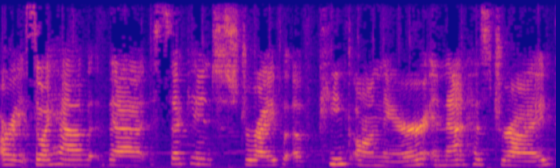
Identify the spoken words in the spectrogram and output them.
All right, so I have that second stripe of pink on there and that has dried.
